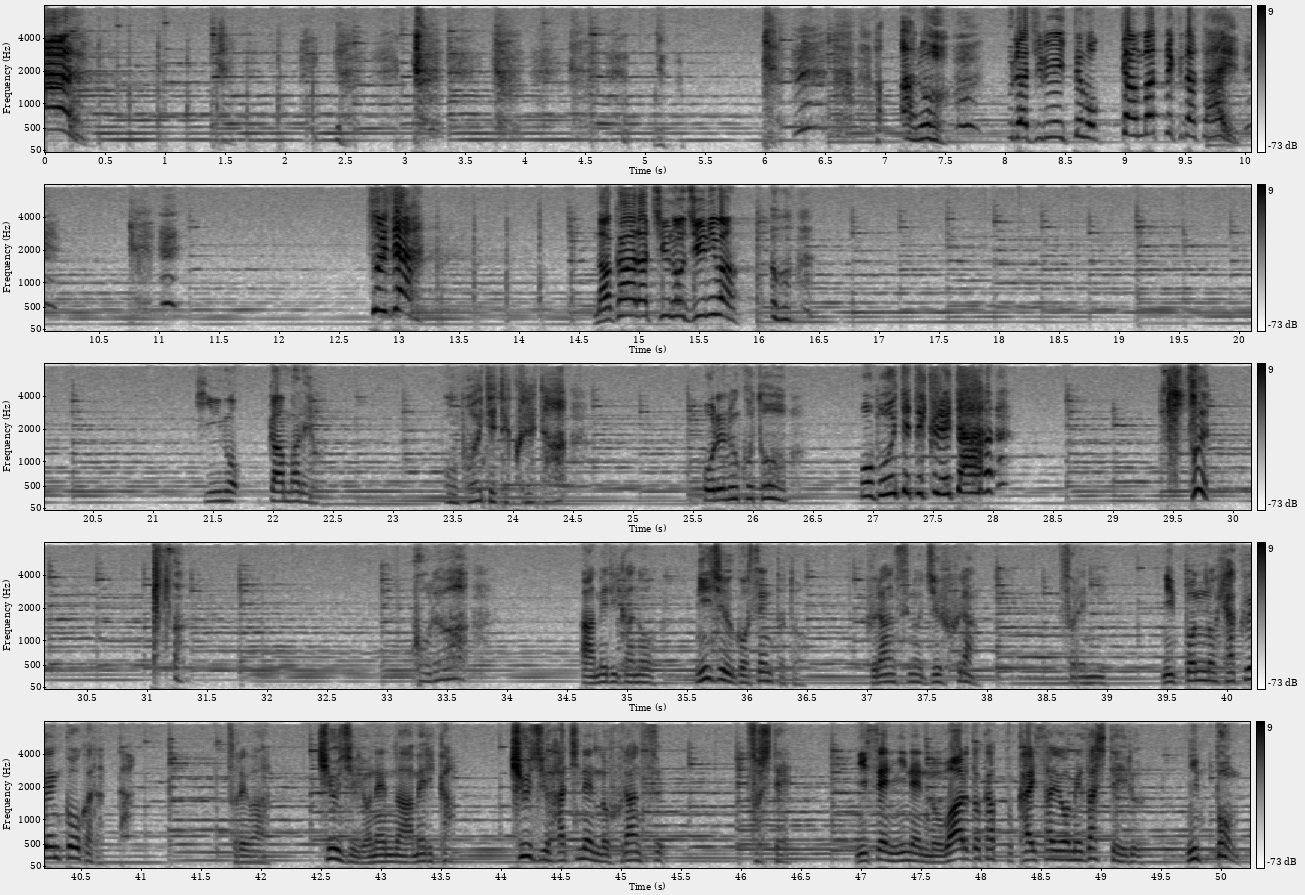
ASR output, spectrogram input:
ああのブラジルへ行っても頑張ってください。それじゃ中原中の12番。君も頑張れよ。覚えててくれた？俺のことを覚えててくれた？それ。これはアメリカの25セントとフランスの10フラン。それに日本の100円硬貨だった。それは94年のアメリカ。98年のフランス。そして2002年のワールドカップ開催を目指している。日本。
